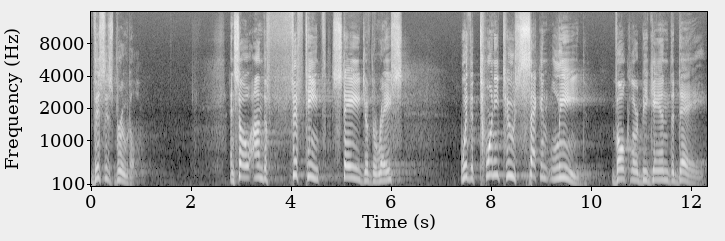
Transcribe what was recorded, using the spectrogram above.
This is brutal. And so on the 15th stage of the race, with a 22 second lead, Voeckler began the day.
